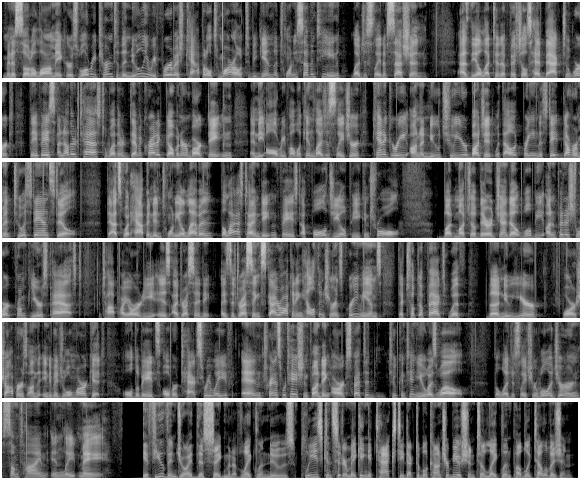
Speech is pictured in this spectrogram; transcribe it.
Minnesota lawmakers will return to the newly refurbished Capitol tomorrow to begin the 2017 legislative session. As the elected officials head back to work, they face another test whether Democratic Governor Mark Dayton and the all-Republican legislature can agree on a new two-year budget without bringing the state government to a standstill. That's what happened in 2011, the last time Dayton faced a full GOP control but much of their agenda will be unfinished work from years past. The top priority is addressing, is addressing skyrocketing health insurance premiums that took effect with the new year for shoppers on the individual market. Old debates over tax relief and transportation funding are expected to continue as well. The legislature will adjourn sometime in late May. If you've enjoyed this segment of Lakeland News, please consider making a tax-deductible contribution to Lakeland Public Television.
